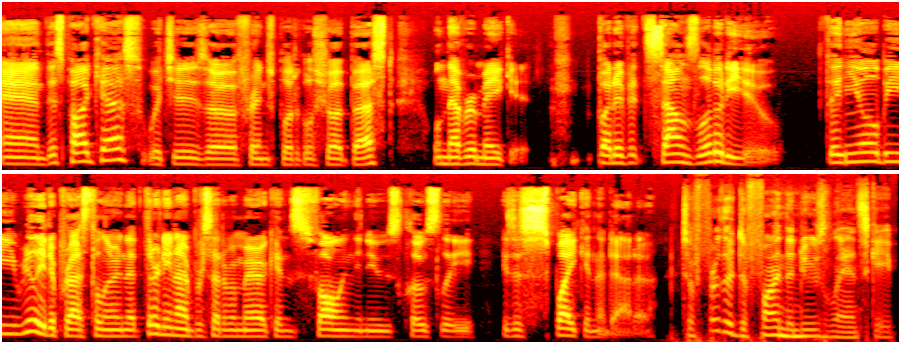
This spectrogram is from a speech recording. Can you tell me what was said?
And this podcast, which is a fringe political show at best, will never make it. But if it sounds low to you, then you'll be really depressed to learn that 39% of Americans following the news closely is a spike in the data. To further define the news landscape,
